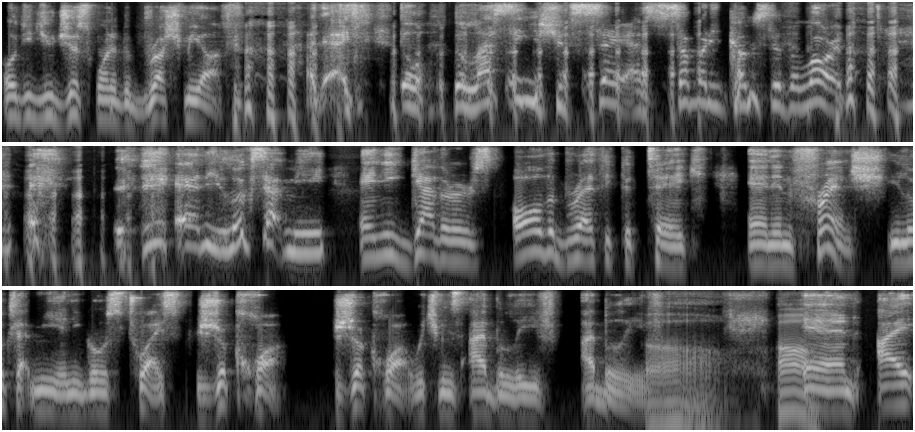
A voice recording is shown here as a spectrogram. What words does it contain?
or did you just wanted to brush me off? the, the last thing you should say as somebody comes to the Lord. and he looks at me and he gathers all the breath he could take. And in French, he looks at me and he goes twice, je crois, je crois, which means I believe, I believe. Oh. Oh. And I,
